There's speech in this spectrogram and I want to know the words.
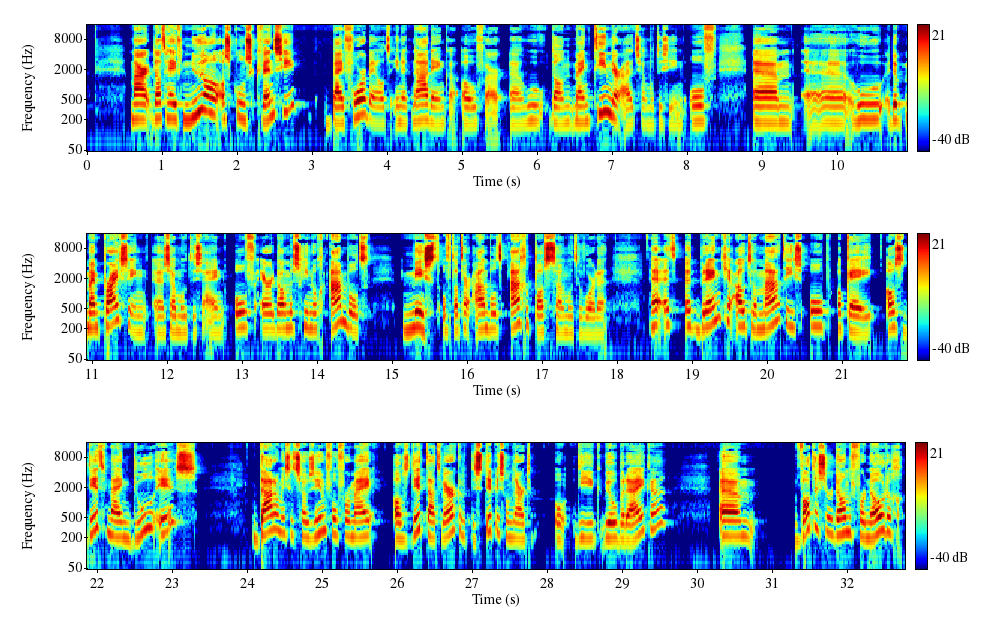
Maar dat heeft nu al als consequentie, bijvoorbeeld in het nadenken over hoe dan mijn team eruit zou moeten zien. Of um, uh, hoe de, mijn pricing uh, zou moeten zijn. Of er dan misschien nog aanbod mist. Of dat er aanbod aangepast zou moeten worden. Het, het brengt je automatisch op: oké, als dit mijn doel is, daarom is het zo zinvol voor mij als dit daadwerkelijk de stip is om daar te, die ik wil bereiken, um, wat is er dan voor nodig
